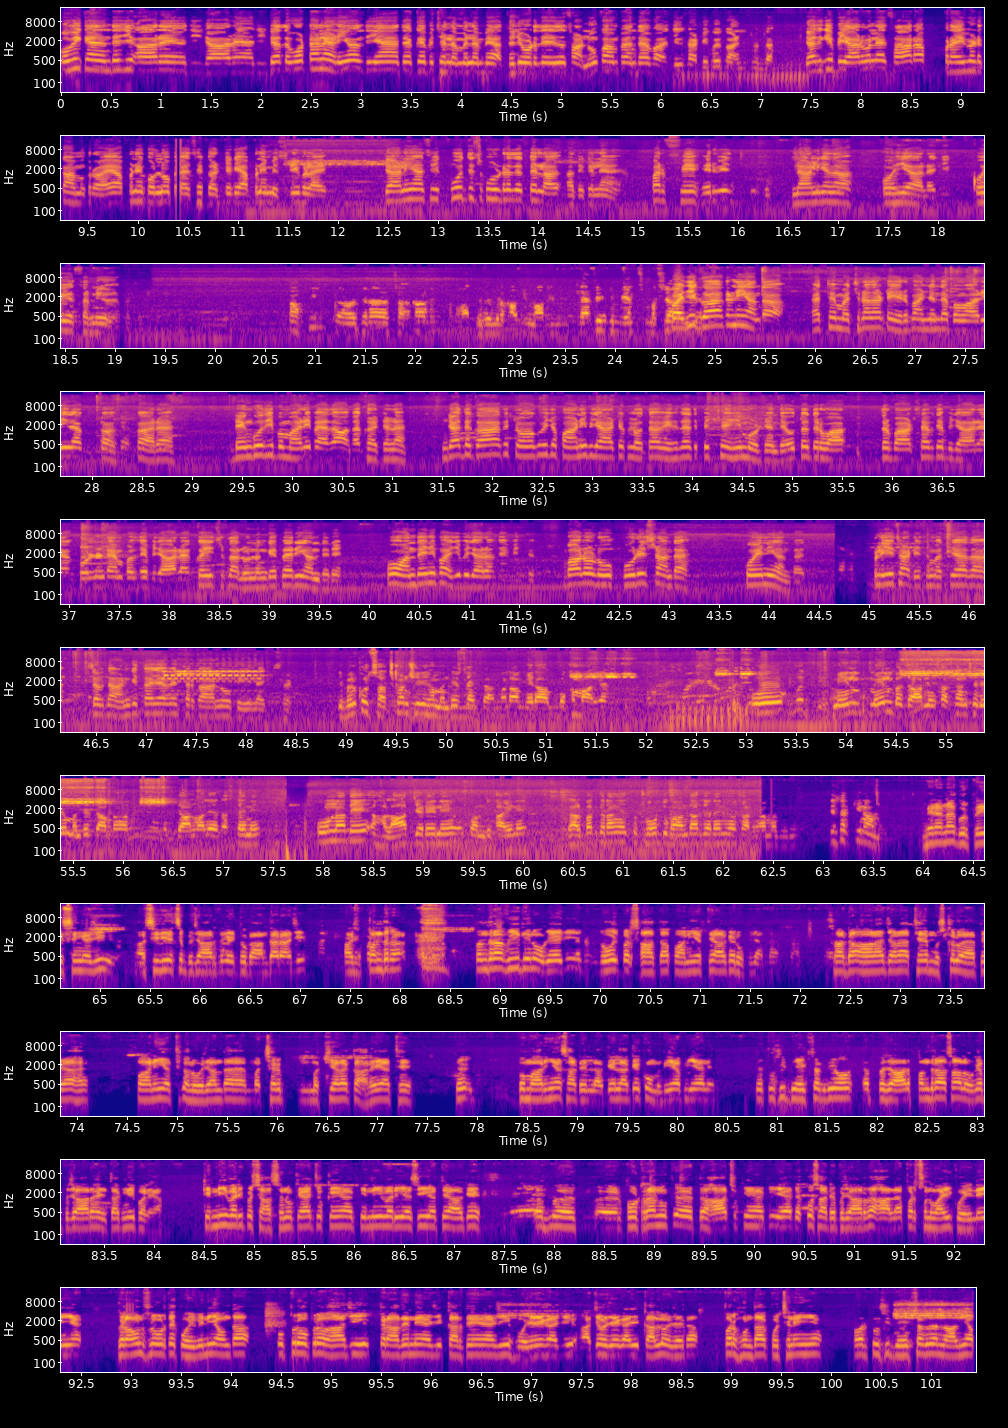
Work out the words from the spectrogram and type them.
ਉਹ ਵੀ ਕਹਿੰਦੇ ਜੀ, ਆ ਰਹੇ ਹਾਂ ਜੀ, ਜਾ ਰਹੇ ਹਾਂ ਜੀ। ਜਦ ਵੋਟਾਂ ਲੈਣੀਆਂ ਹੁੰਦੀਆਂ, ਤੇ ਅੱਗੇ ਪਿੱਛੇ ਲੰਮੇ ਲੰਮੇ ਹੱਥ ਜੋੜਦੇ, ਜਦੋਂ ਸਾਨੂੰ ਕੰਮ ਪੈਂਦਾ ਬਸ ਜੀ ਸਾਡੀ ਕੋਈ ਗੱਲ ਨਹੀਂ ਸੁਣਦਾ ਜਦ ਕਿ ਬਾਜ਼ਾਰ ਵਾਲੇ ਸਾਰਾ ਪ੍ਰਾਈਵੇਟ ਕੰਮ ਕਰਵਾਇਆ, ਆਪਣੇ ਕੋਲੋਂ ਪੈਸੇ ਖਰਚ ਕੇ, ਆਪਣੇ ਮਿਸਤਰੀ ਬੁਲਾਏ। ਜਾਲੀਆਂ ਅਸੀਂ ਖੁਦ ਸਕੂਟਰ ਦੇ ਉੱਤੇ ਲਾ, ਅੱਧ ਕੇ ਲਿਆਏ ਹਾਂ। ਪਰ ਫਿਰ ਵੀ ਨਾਲੀਆਂ ਦਾ ਉਹੀ ਹਾਲ ਹੈ ਜੀ? ਕੋਈ ਅਸਰ ਨਹੀਂ ਹੋਇਆ। ਕਾਫੀ ਅ, ਜਿਹੜਾ ਸਰਕਾਰ ਦੇ ਹਾਲਾਤ ਜਿਹੜੇ ਨੇ ਕਾਫੀ ਮਾਰੇ ਨੇ। ਟ੍ਰੈਫਿਕ ਦੀ ਮੇਨ ਸਮੱਸਿਆ ਭਾਜੀ ਹੈ। ਗਾਹਕ ਨਹੀਂ ਆਂਦਾ ਇੱਥੇ ਮੱਛਰਾਂ ਦਾ ਢੇਰ ਬਣ ਜਾਂਦਾ ਬਿਮਾਰੀ ਦਾ ਘ- ਘਰ ਹੈ। ਡੇਂਗੂ ਦੀ ਬਿਮਾਰੀ ਪੈਦਾ ਹੁੰਦਾ ਖਰਚਲਾ ਜਦ ਗਾਹਕ ਚੌਂਕ ਵਿੱਚ ਪਾਣੀ ਬਾਜ਼ਾਰ 'ਚ ਖਲੋਤਾ ਵੇਖਦਾ ਤੇ ਪਿੱਛੇ ਹੀ ਮੁੜ ਜਾਂਦੇ ਉੱਥੇ ਦਰਬਾਰ ਦਰਬਾਰ ਸਾਹਿਬ ਦੇ ਬਾਜ਼ਾਰ ਹੈ ਗੋਲਡਨ ਟੈਂਪਲ ਦੇ ਬਾਜ਼ਾਰ ਹੈ। ਕਈ ਸ਼ਰਧਾਲੂ ਨੰਗੇ ਪੈਰ ਹੀ ਆਉਂਦੇ ਨੇ। ਉਹ ਆਉਂਦੇ ਨਹੀਂ ਭਾਜੀ ਬਾਜ਼ਾਰਾਂ ਦੇ ਵਿੱਚ। ਬਾਹਰੋਂ ਟੂਰਿਸਟ ਆਂਦਾ ਕੋਈ ਨਹੀਂ ਆਂਦਾ ਪਲੀਜ਼ ਸਾਡੀ ਸਮੱਸਿਆ ਦਾ ਸਮਾਧਾਨ ਕੀਤਾ ਜਾਵੇ ਸਰਕਾਰ ਨੂੰ ਅਪੀਲ ਹੈ ਜੀ ਸਾਡੀ। ਜੀ ਬਿਲਕੁਲ ਸੱਚਖੰਡ ਸ਼੍ਰੀ ਹਰਿਮੰਦਰ ਸਾਹਿਬ ਵਾਲਾ ਮੇਰਾ ਮੁੱਖ ਮਾਰਗ ਹੈ। ਉਹ ਮੇਨ ਮੇਨ ਬਾਜ਼ਾਰ ਨੇ ਸੱਚਖੰਡ ਸ਼੍ਰੀ ਹਰਿਮੰਦਰ ਜਾਣ ਵਾਲੇ ਜਾਣ ਵਾਲੇ ਰਸਤੇ ਨੇ। ਉਹਨਾਂ ਦੇ ਹਾਲਾਤ ਜਿਹੜੇ ਨੇ ਉਹ ਤੁਹਾਨੂੰ ਦਿਖਾਏ ਨੇ। ਗੱਲਬਾਤ ਕਰਾਂਗੇ ਕੁਝ ਹੋਰ ਦੁਕਾਨਦਾਰ ਜਿਹੜੇ ਨੇ ਉਹ ਸਾਡੇ ਨਾਲ ਮੌਜੂਦ ਨੇ। ਜੀ ਸਰ ਕੀ ਨਾਮ ਹੈ? ਮੇਰਾ ਨਾਮ ਗੁਰਪ੍ਰੀਤ ਸਿੰਘ ਹੈ ਜੀ। ਅਸੀਂ ਵੀ ਇਸ ਬਾਜ਼ਾਰ ਦੇ ਵਿੱਚ ਦੁਕਾਨਦਾਰ ਆ ਜੀ। ਅੱਜ 15 15 20 ਦਿਨ ਹੋ ਗਏ ਜੀ। ਰੋਜ਼ ਬਰਸਾਤ ਦਾ ਪਾਣੀ ਇੱਥੇ ਆ ਕੇ ਰੁਕ ਜਾਂਦਾ। ਸਾਡਾ ਆਣਾ ਜਾਣਾ ਇੱਥੇ ਮੁਸ਼ਕਲ ਹੋਇਆ ਪਿਆ ਹੈ। ਪਾਣੀ ਇੱਥੇ ਖਲੋ ਜਾਂਦਾ ਹੈ, ਮੱਛਰ ਮੱਖੀਆਂ ਦਾ ਘਰ ਹੈ ਇੱਥੇ ਤੇ ਬਿਮਾਰੀਆਂ ਸਾਡੇ ਲਾਗੇ ਲਾਗੇ ਘੁੰਮਦੀਆਂ ਪਈਆਂ ਨੇ ਤੇ ਤੁਸੀਂ ਦੇਖ ਸਕਦੇ ਹੋ, ਇਹ ਬਾਜ਼ਾਰ 15 ਸਾਲ ਹੋ ਗਏ ਬਾਜ਼ਾਰ ਹਜੇ ਤੱਕ ਨਹੀਂ ਬਣਿਆ। ਕਿੰਨੀ ਵਾਰੀ ਪ੍ਰਸ਼ਾਸਨ ਨੂੰ ਕਹਿ ਚੁੱਕੇ ਆ ਕਿੰਨੀ ਵਾਰੀ ਅਸੀਂ ਇੱਥੇ ਆ ਕੇ ਰਿਪੋਰਟਰਾਂ ਨੂੰ ਦਿਖਾ ਚੁੱਕੇ ਆ ਕਿ ਇਹ ਦੇਖੋ ਸਾਡੇ ਬਾਜ਼ਾਰ ਦਾ ਹਾਲ ਹੈ, ਪਰ ਸੁਣਵਾਈ ਕੋਈ ਨਹੀਂ ਹੈ। ਗਰਾਊਂਡ ਫਲੋਰ ਤੇ ਕੋਈ ਵੀ ਨਹੀਂ ਆਉਂਦਾ। ਉੱਪਰੋਂ ਉੱਪਰੋਂ ਹਾਂ ਜੀ, ਕਰਾ ਦਿੰਦੇ ਆ ਜੀ, ਕਰਦੇ ਆ ਜੀ, ਹੋ ਜਾਏਗਾ ਜੀ, ਅੱਜ ਹੋ ਜਾਏਗਾ ਜੀ ਕੱਲ ਹੋ ਜਾਏਗਾ, ਪਰ ਹੁੰਦਾ ਕੁਝ ਨਹੀਂ ਹੈ। ਔਰ ਤੁਸੀਂ ਦੇਖ ਸਕਦੇ ਹੋ ਨਾਲੀਆਂ,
